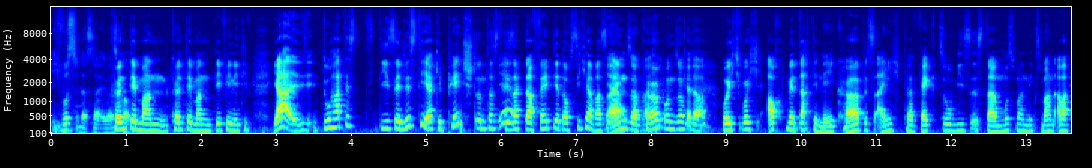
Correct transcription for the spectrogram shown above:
Ich wusste, dass da etwas könnte kommt. man, könnte man definitiv. Ja, du hattest diese Liste ja gepitcht und hast Ja. gesagt, da fällt dir doch sicher was Ja, ein, so Curb und so. Genau. Wo ich, wo ich auch mir dachte, nee, Curb ist eigentlich perfekt, so wie es ist, da muss man nichts machen. Aber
